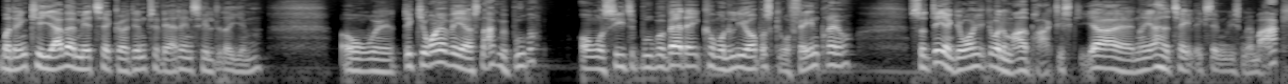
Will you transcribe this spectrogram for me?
Hvordan kan jeg være med til at gøre dem til hverdagens helte derhjemme? Og øh, det gjorde jeg ved at snakke med Bubber, og at sige til Bubber, hver dag kommer du lige op og skriver fanbreve. Så det jeg gjorde, jeg gjorde det meget praktisk. Jeg, øh, når jeg havde talt eksempelvis med Mark,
